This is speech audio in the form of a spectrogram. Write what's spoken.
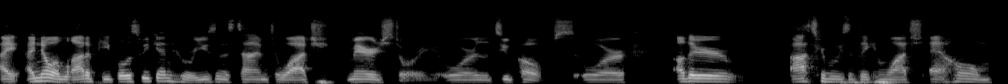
I, I know a lot of people this weekend who are using this time to watch marriage story or the two popes or other oscar movies that they can watch at home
